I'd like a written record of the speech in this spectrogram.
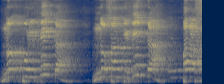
nos purifica, nos santifica para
